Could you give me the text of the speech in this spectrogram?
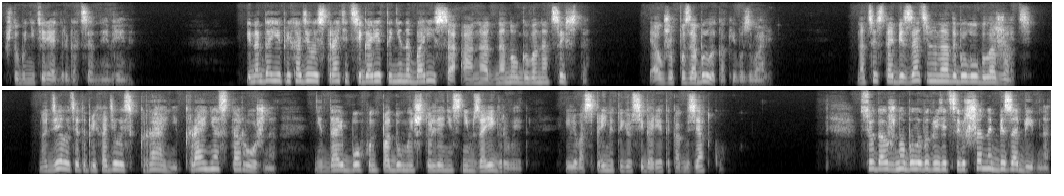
чтобы не терять драгоценное время. Иногда ей приходилось тратить сигареты не на Бориса, а на одноногого нациста. Я уже позабыла, как его звали. Нациста обязательно надо было ублажать. Но делать это приходилось крайне, крайне осторожно. Не дай бог он подумает, что Леня с ним заигрывает или воспримет ее сигареты как взятку. Все должно было выглядеть совершенно безобидно.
